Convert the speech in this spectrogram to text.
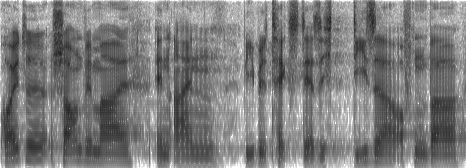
Heute schauen wir mal in einen Bibeltext, der sich dieser offenbar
